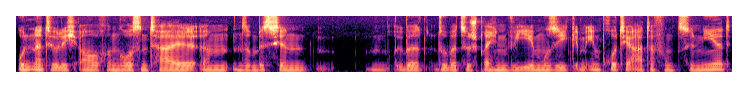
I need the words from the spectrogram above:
und natürlich auch einen großen Teil ähm, so ein bisschen über, darüber zu sprechen, wie Musik im Impro-Theater funktioniert,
